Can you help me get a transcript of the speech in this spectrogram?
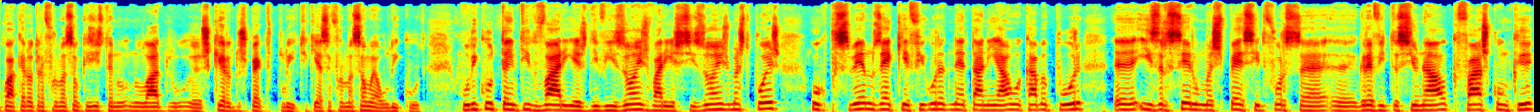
qualquer outra formação que exista no, no lado eh, esquerdo do espectro político, e essa formação é o Likud. O Likud tem tido várias divisões, várias decisões, mas depois o que percebemos é que a figura de Netanyahu acaba por uh, exercer uma espécie de força uh, gravitacional que faz com que uh,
